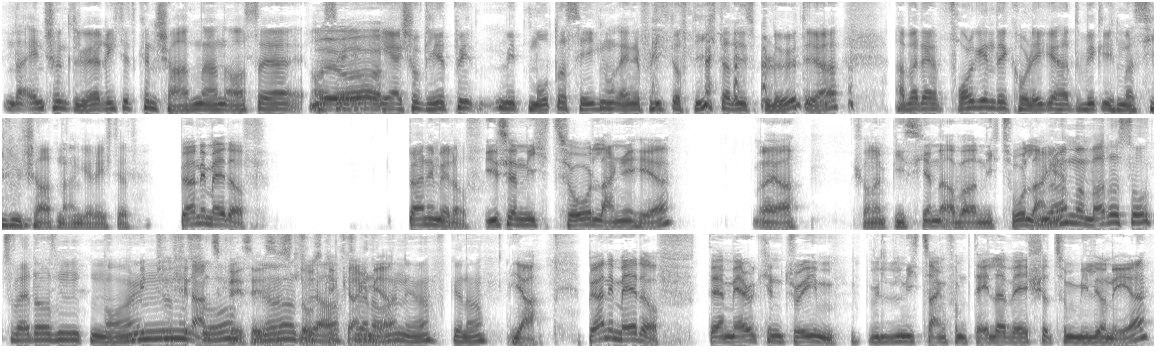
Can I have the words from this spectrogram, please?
Na, ein Jongleur richtet keinen Schaden an, außer, außer Ja. er jongliert mit, mit Motorsägen und eine fliegt auf dich, dann ist blöd, ja. Aber der folgende Kollege hat wirklich massiven Schaden angerichtet. Bernie Madoff Bernie Madoff. ist ja nicht so lange her. Naja, schon ein bisschen, aber nicht so lange. Ja, wann war das so? 2009? Mit der Finanzkrise so? ist es ja, losgegangen, 2009, ja. genau. Ja, Bernie Madoff, der American Dream, will nicht sagen vom Tellerwäscher zum Millionär,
